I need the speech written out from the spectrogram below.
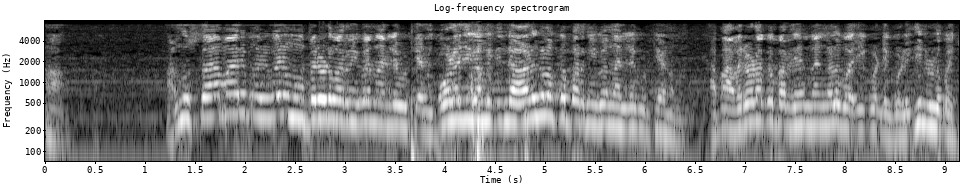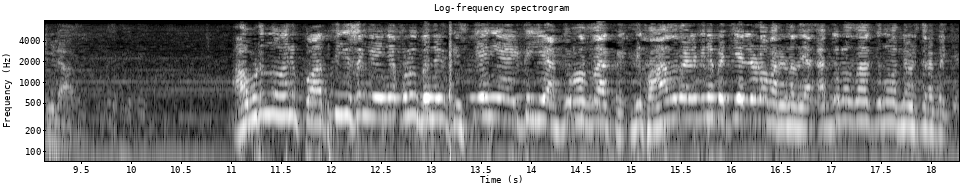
ആ. അന്ന് ഉസ്താമാര് മുഴുവനും മൂപ്പരോട് പറഞ്ഞു ഇവൻ നല്ല കുട്ടിയാണ്. കോളേജ് കമ്മിറ്റിന്റെ ആളുകളൊക്കെ പറഞ്ഞു ഇവൻ നല്ല കുട്ടിയാണെന്ന്. അപ്പൊ അവരോടൊക്കെ പറഞ്ഞു നിങ്ങൾ വരി കൊണ്ടേക്കോളൂ ഇതിനുള്ള പറ്റൂല. അവിടുന്ന് ഒരു പത്ത് ദിവസം കഴിഞ്ഞപ്പോൾ ഇവന് ക്രിസ്ത്യാനിയായിട്ട് ഈ അബ്ദുൾ റസാഖ് ഇത് ഫാദർ അലമിനെ പറ്റിയല്ലോടോ പറയണത്? അബ്ദുൾ റസാഖ് എന്ന് പറഞ്ഞ ഒരുത്തിനെ പറ്റി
